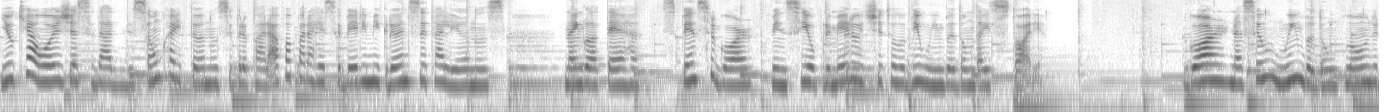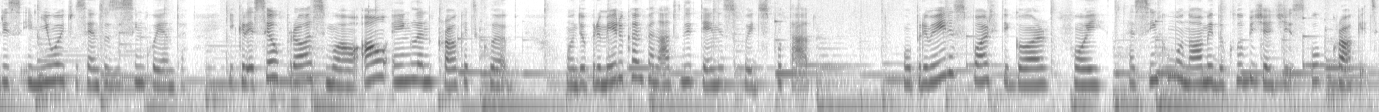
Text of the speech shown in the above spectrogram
e o que é hoje a cidade de São Caetano se preparava para receber imigrantes italianos. Na Inglaterra, Spencer Gore vencia o primeiro título de Wimbledon da história. Gore nasceu em Wimbledon, Londres, em 1850 e cresceu próximo ao All England Croquet Club, onde o primeiro campeonato de tênis foi disputado. O primeiro esporte de Gore foi, assim como o nome do clube já diz, o croquet,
